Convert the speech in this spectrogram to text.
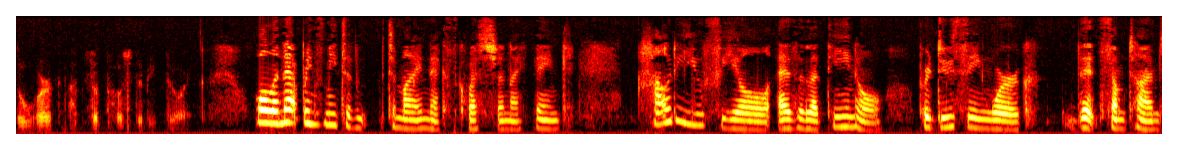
the work I'm supposed to be doing. Well, and that brings me to to my next question. I think, how do you feel as a Latino producing work that sometimes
